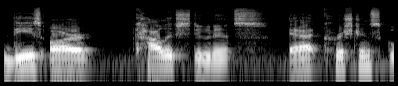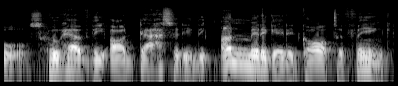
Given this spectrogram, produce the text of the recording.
these are college students at Christian schools who have the audacity, the unmitigated gall to think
